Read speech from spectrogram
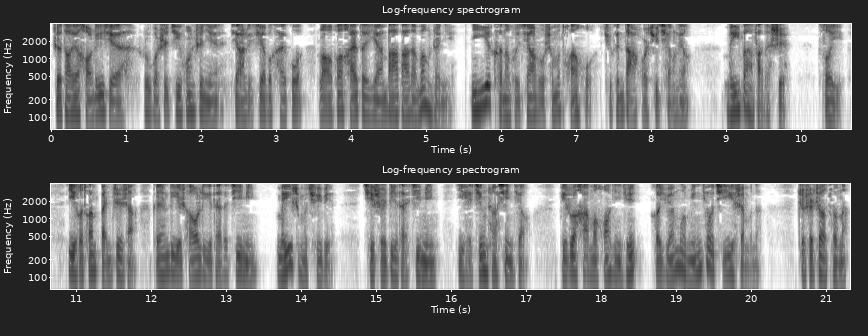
这倒也好理解。如果是饥荒之年，家里揭不开锅，老婆孩子眼巴巴的望着你，你也可能会加入什么团伙去跟大伙去抢粮。没办法的事，所以义和团本质上跟历朝历代的饥民没什么区别。其实历代饥民也经常信教，比如汉末黄巾军和元末明教起义什么的，只是这次呢，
